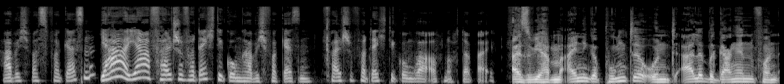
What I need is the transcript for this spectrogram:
Habe ich was vergessen? Ja, ja, falsche Verdächtigung habe ich vergessen. Falsche Verdächtigung war auch noch dabei. Also wir haben einige Punkte und alle begangen von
